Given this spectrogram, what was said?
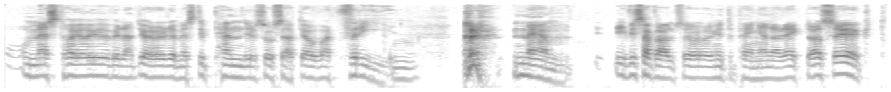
och mest har jag ju velat göra det med stipendier så så att jag har varit fri. Mm. Men i vissa fall så har ju inte pengarna räckt. Jag har sökt.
